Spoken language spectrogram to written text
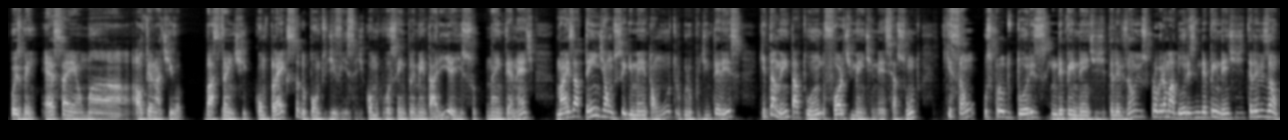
Pois bem, essa é uma alternativa bastante complexa do ponto de vista de como que você implementaria isso na internet, mas atende a um segmento, a um outro grupo de interesse que também está atuando fortemente nesse assunto, que são os produtores independentes de televisão e os programadores independentes de televisão,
